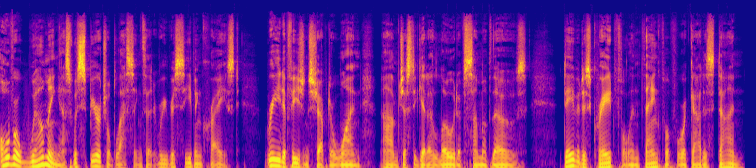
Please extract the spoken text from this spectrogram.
overwhelming us with spiritual blessings that we receive in Christ. Read Ephesians chapter 1 um, just to get a load of some of those. David is grateful and thankful for what God has done.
